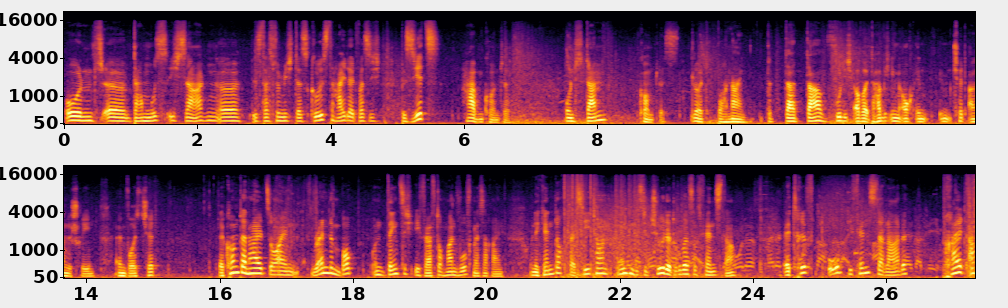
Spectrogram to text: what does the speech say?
Und äh, da muss ich sagen, äh, ist das für mich das größte Highlight, was ich bis jetzt haben konnte. Und dann kommt es. Leute, boah nein. Da, da, da wurde ich aber, da habe ich ihn auch im, im Chat angeschrien, im Voice-Chat. Da kommt dann halt so ein random Bob und denkt sich, ich werf doch mal ein Wurfmesser rein. Und ihr kennt doch, bei Seaton, unten ist die Tür, darüber ist das Fenster. Er trifft oben die Fensterlade, prallt ab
